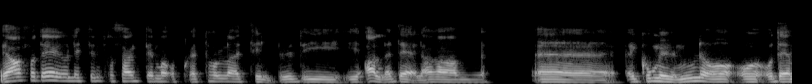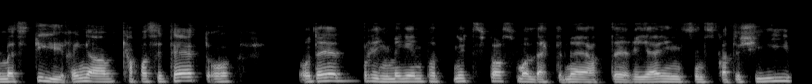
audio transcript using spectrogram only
Ja, for det er jo litt interessant det med å opprettholde et tilbud i, i alle deler av eh, kommunen og, og, og, det med styring av kapasitet. Og, og, det bringer meg inn på et nytt spørsmål, dette med at regjeringens strategi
